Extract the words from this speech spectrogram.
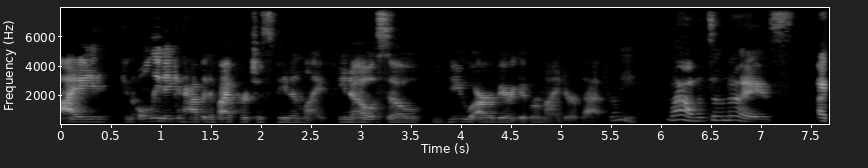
I can only make it happen if I participate in life, you know? So you are a very good reminder of that for me. Wow, that's so nice. I,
